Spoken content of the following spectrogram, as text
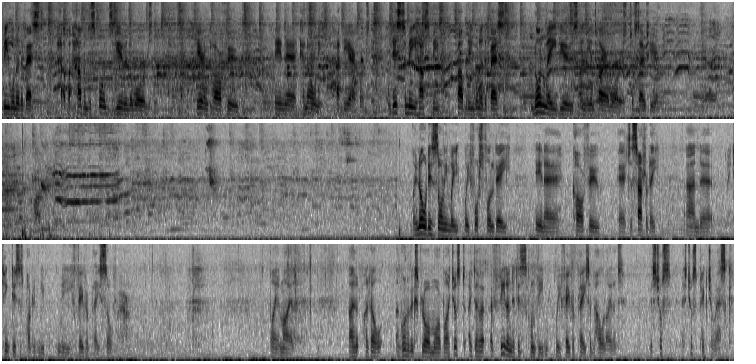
Be one of the best, having the Spuds view in the world here in Corfu in uh, Kanoni at the airport. And this to me has to be probably one of the best runway views in the entire world, just out here. I know this is only my, my first full day in uh, Corfu. Uh, it's a Saturday and uh, think this is probably my, favourite place so far by a mile. Although I'm going to explore more but just I have a feeling that this is going to be my favourite place on the whole island. It's just it's just picturesque.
